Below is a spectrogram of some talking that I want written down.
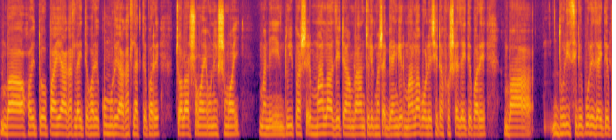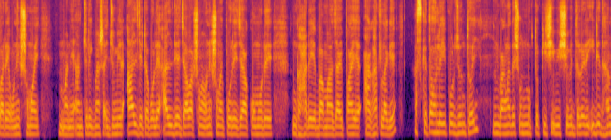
বা হয়তো পায়ে আঘাত লাগতে পারে, কোমরে আঘাত লাগতে পারে। চলার সময় অনেক সময় মানে দুই পাশের মালা যেটা আমরা আঞ্চলিক ভাষায় ব্যাঙ্গের মালা বলে সেটা ফসকা যাইতে পারে বা দড়ি ছিঁড়ে পড়ে যাইতে পারে। অনেক সময় মানে আঞ্চলিক ভাষায় জমির আল যেটা বলে, আল দিয়ে যাওয়ার সময় অনেক সময় পড়ে যা কোমরে, ঘাড়ে বা মাজায় পায়ে আঘাত লাগে। আজকে তাহলে এই পর্যন্তই। বাংলাদেশ উন্মুক্ত কৃষি বিশ্ববিদ্যালয়ের ইডি ধান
